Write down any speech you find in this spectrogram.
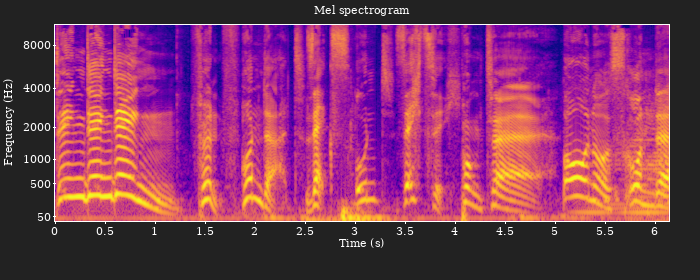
Ding, ding, ding. 506 und 60 Punkte. Bonusrunde.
